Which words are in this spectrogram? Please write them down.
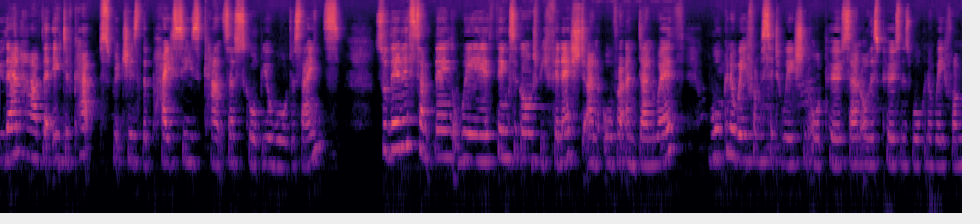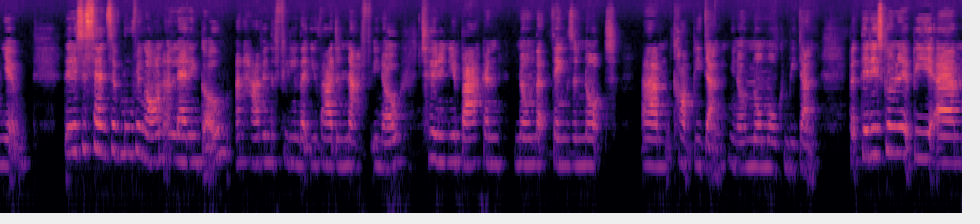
You then have the Eight of Cups, which is the Pisces, Cancer, Scorpio water signs. So there is something where things are going to be finished and over and done with, walking away from a situation or person, or this person's walking away from you. There is a sense of moving on and letting go and having the feeling that you've had enough, you know, turning your back and knowing that things are not, um, can't be done, you know, no more can be done. But there is going to be um,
